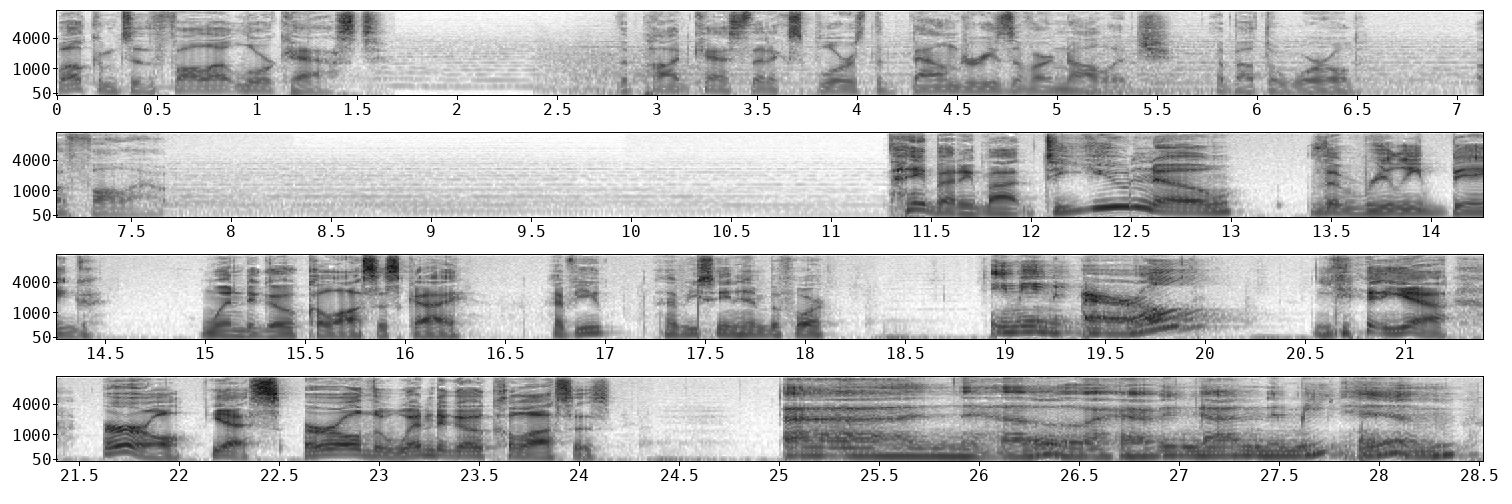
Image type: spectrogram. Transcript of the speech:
Welcome to the Fallout Lorecast, the podcast that explores the boundaries of our knowledge about the world of Fallout. Hey, Buddy Bot, do you know the really big Wendigo Colossus guy? Have you have you seen him before? You mean Earl? Yeah, yeah, Earl. Yes, Earl the Wendigo Colossus. Uh, no, I haven't gotten to meet him.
